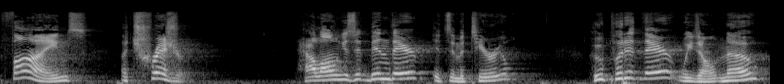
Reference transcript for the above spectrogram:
finds a treasure. How long has it been there? It's immaterial. Who put it there? We don't know.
